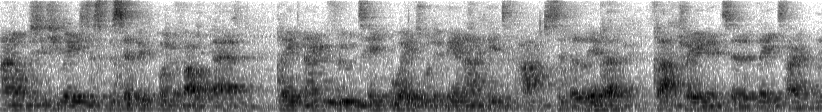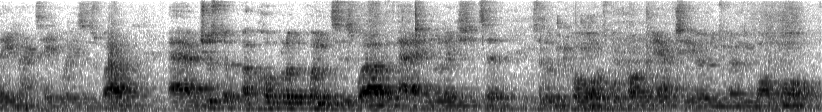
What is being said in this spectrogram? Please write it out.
And obviously she raised a specific point about uh, late night food takeaways. Would it be an idea to perhaps to deliver that training to late, type, late night takeaways as well? Uh, just a, a couple of points as well uh, in relation to, to the report. We'll probably actually only, only one more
